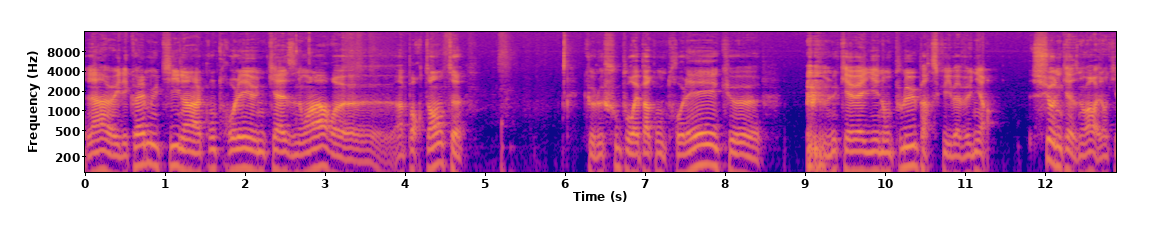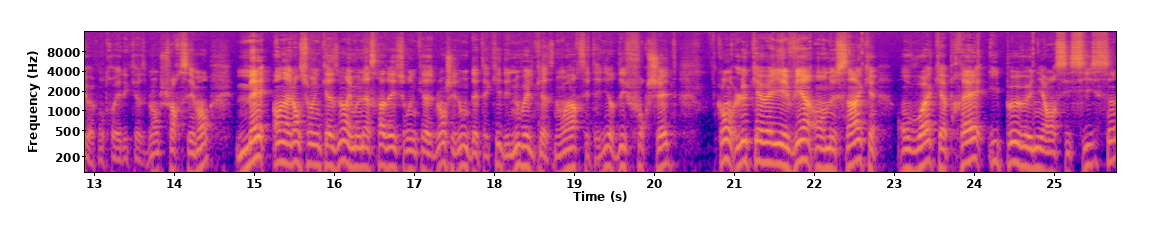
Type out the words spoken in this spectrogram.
Là, euh, il est quand même utile hein, à contrôler une case noire euh, importante que le fou pourrait pas contrôler, que le cavalier non plus, parce qu'il va venir sur une case noire, et donc il va contrôler des cases blanches forcément, mais en allant sur une case noire, il menacera d'aller sur une case blanche et donc d'attaquer des nouvelles cases noires, c'est-à-dire des fourchettes. Quand le cavalier vient en E5, on voit qu'après, il peut venir en C6,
